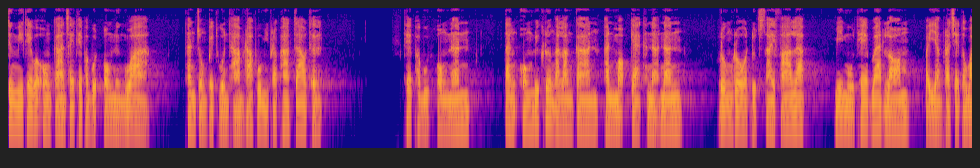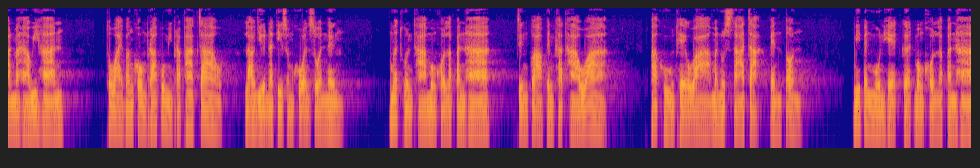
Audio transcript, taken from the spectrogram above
จึงมีเทวองค์การใช้เทพบุตรองค์หนึ่งว่า ท่านจงไปทูลถามพระผู้มีพระภาคเจ้าเถิด เทพบุตรองค์นั้น แต่งองค์ด้วยเครื่องอลังการอันเหมาะแก่ขณะนั้น รุ่งโรดดุดสายฟ้าแลบ มีหมู่เทพแวดล้อมไปยังพระเจตวันมหาวิหาร ถวายบังคมพระผู้มีพระภาคเจ้า แล้วยืนหน้าที่สมควรส่วนหนึ่ง เมื่อทูลถามมงคลละปัญหา จึงกล่าวเป็นคาถาว่าพระหูเทวามนุษย์สาจะเป็นต้น นี้เป็นมูลเหตุเกิดมงคลและปัญหา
